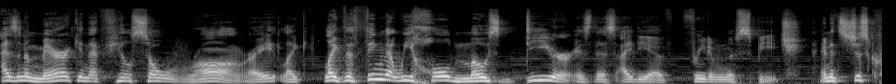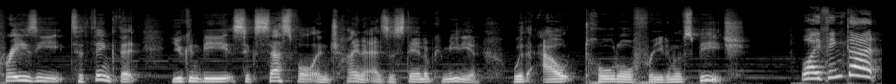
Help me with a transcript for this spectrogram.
as an American that feels so wrong, right? Like like the thing that we hold most dear is this idea of freedom of speech. And it's just crazy to think that you can be successful in China as a stand-up comedian without total freedom of speech. Well, I think that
